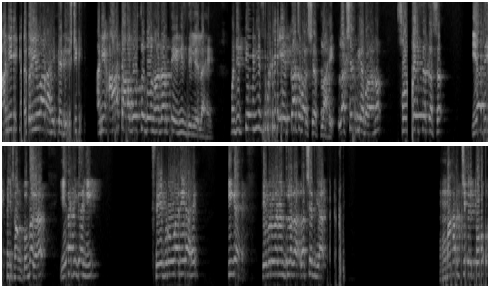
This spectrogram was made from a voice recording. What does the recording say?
आणि रविवार आहे त्या दिवशी आणि आठ ऑगस्ट दोन हजार तेवीस दिलेलं आहे. म्हणजे तेवीस म्हणजे एकाच वर्षातलं आहे. लक्षात घ्या बघा ना सोडायचं कसं? या ठिकाणी सांगतो. बघा या फेब्रुवारी आहे. ठीक आहे? फेब्रुवारी नंतर लगा- लक्षात घ्या. मार्च येतो.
